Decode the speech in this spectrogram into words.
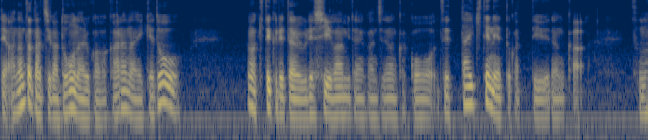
であなたたちがどうなるかわからないけど、まあ、来てくれたら嬉しいわみたいな感じでなんかこう絶対来てねとかっていうなんかその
